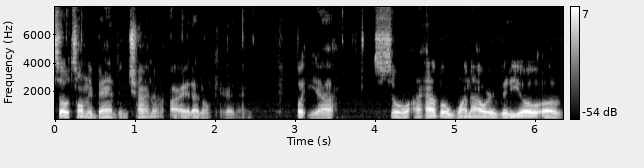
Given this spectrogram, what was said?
So it's only banned in China? Alright, I don't care then. But yeah. So I have a one hour video of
